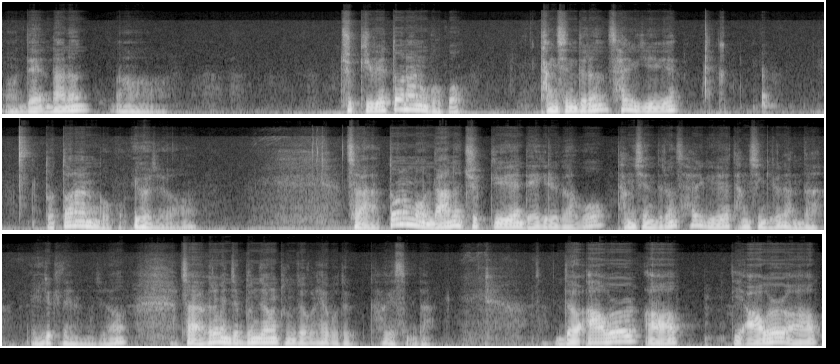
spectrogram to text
어, 내, 나는 어, 죽기 위해 떠나는 거고 당신들은 살기 위해 또 떠나는 거고 이거죠. 자 또는 뭐 나는 죽기 위해 내 길을 가고 당신들은 살기 위해 당신 길을 간다 이렇게 되는 거죠. 자 그러면 이제 문장을 분석을 해보도록 하겠습니다. The hour of the hour of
